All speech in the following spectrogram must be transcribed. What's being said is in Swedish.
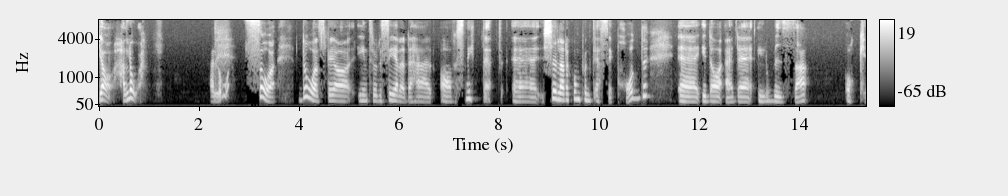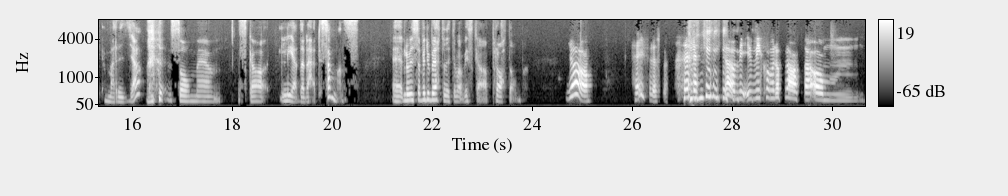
Ja, hallå! Hallå? Så, då ska jag introducera det här avsnittet. Eh, Kiladoption.se podd. Eh, idag är det Lovisa och Maria som eh, ska leda det här tillsammans. Eh, Lovisa, vill du berätta lite vad vi ska prata om? Ja, hej förresten. ja, vi, vi kommer att prata om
